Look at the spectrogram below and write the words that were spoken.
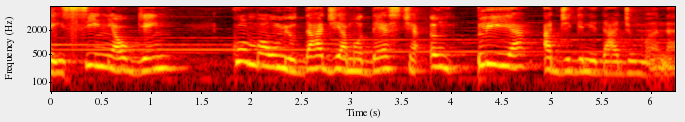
Ensine alguém como a humildade e a modéstia amplia a dignidade humana.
